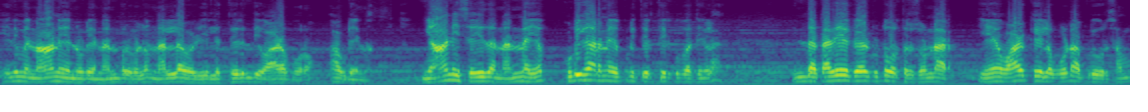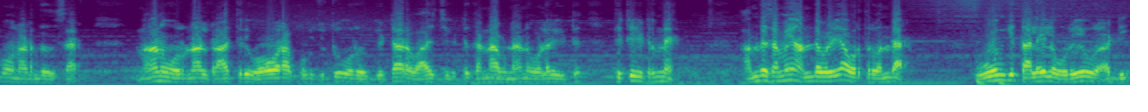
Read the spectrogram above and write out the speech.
இனிமே நானும் என்னுடைய நண்பர்களும் நல்ல வழியில திருந்தி வாழ போறோம் அப்படின்னா. ஞானி செய்த நன்னயம் குடிகாரனை எப்படி திருத்திருக்கு பாத்தீங்களா? இந்த கதையை கேட்டுட்டு ஒருத்தர் சொன்னார் என் வாழ்க்கையில கூட அப்படி ஒரு சம்பவம் நடந்தது சார். நானும் ஒரு நாள் ராத்திரி ஓவரா குடிச்சிட்டு ஒரு கிட்டாரை வாசிச்சுக்கிட்டு கண்ணாபின்னான்னு உளறிக்கிட்டு திட்டிக்கிட்டு இருந்தேன். அந்த சமயம் அந்த வழியா ஒருத்தர் வந்தார். ஓங்கி தலையில் ஒரே ஒரு அடி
